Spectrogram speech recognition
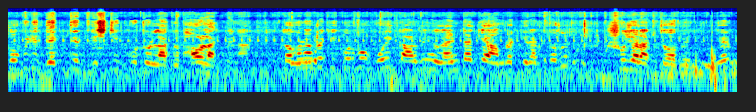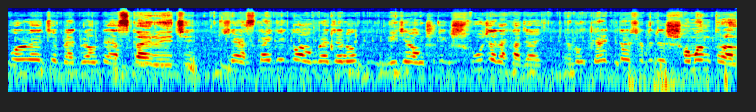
ছবিটি দেখতে দৃষ্টিকটু লাগবে, ভালো লাগবে না। তখন আমরা কি করব, ওই কার্ভিং লাইনটাকে আমরা কী রাখতে হবে? সোজা রাখতে হবে। এরপর রয়েছে ব্যাকগ্রাউন্ডে স্কাই রয়েছে। সেই স্কাইটাকেও আমরা যেন নিজের অংশটিকে সোজা দেখা যায় এবং ক্যারেক্টারের সাথে যে সমান্তরাল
